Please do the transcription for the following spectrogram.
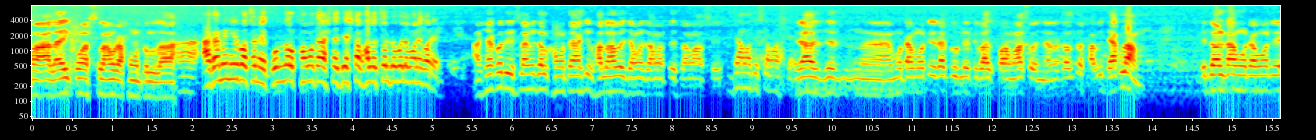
ওয়ালাইকুম আসসালাম রহমতুল্লাহ। আগামী নির্বাচনে কোন দল ক্ষমতা আসলে দেশটা ভালো চলবে বলে মনে করেন? আশা করি ইসলামী দল ক্ষমতায় আসলে ভালো হবে যেমন জামাত ইসলাম আছে। জামাত ইসলাম আসলে। এরা মোটামুটি এরা দুর্নীতিবাজ কম আছে অন্যান্য দল তো সবই দেখলাম। এই দলটা মোটামুটি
